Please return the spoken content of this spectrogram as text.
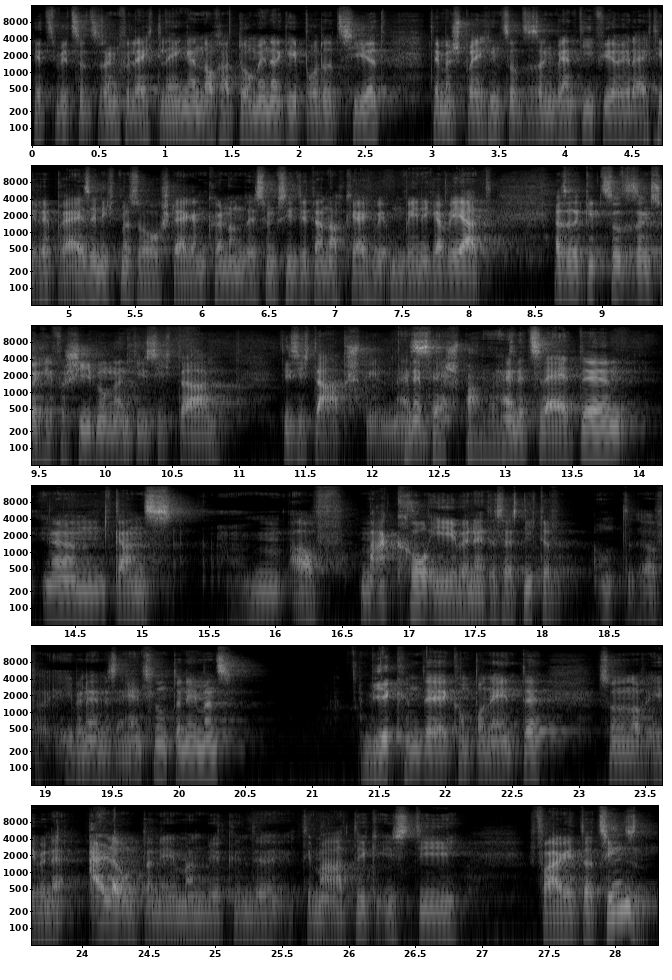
jetzt wird sozusagen vielleicht länger noch Atomenergie produziert, dementsprechend sozusagen werden die vielleicht ihre Preise nicht mehr so hoch steigern können und deswegen sind die dann auch gleich um weniger wert. Also da gibt es sozusagen solche Verschiebungen, die sich da, die sich da abspielen. Eine, Sehr spannend. Eine zweite, ähm, ganz auf Makroebene, das heißt nicht auf, auf Ebene eines Einzelunternehmens, wirkende Komponente, sondern auf Ebene aller Unternehmen wirkende Thematik ist die Frage der Zinsen.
